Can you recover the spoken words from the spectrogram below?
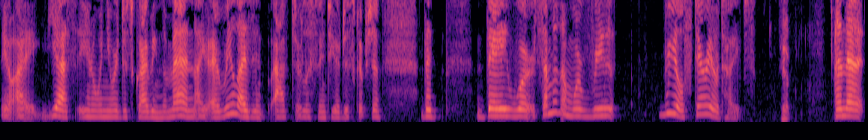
You know, I yes, you know, when you were describing the men, I, I realized in, after listening to your description that they were some of them were real real stereotypes Yep. and that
